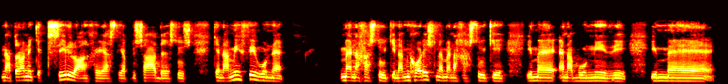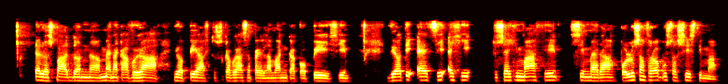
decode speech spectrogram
να τρώνε και ξύλο αν χρειαστεί από τους άντρες τους και να μην φύγουν με ένα χαστούκι, να μην χωρίσουν με ένα χαστούκι ή με ένα μπουνίδι ή με τέλος πάντων με ένα καβρά, η οποία αυτός ο καβράς θα περιλαμβάνει κακοποίηση, διότι έτσι έχει, τους έχει μάθει σήμερα πολλούς ανθρώπους στο σύστημα.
